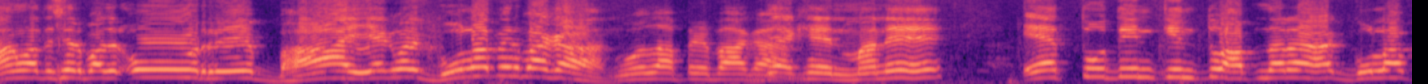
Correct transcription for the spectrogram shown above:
বাংলাদেশের বাজার ও রে ভাই একবার গোলাপের বাগান। গোলাপের বাগান। দেখেন মানে এতদিন কিন্তু আপনারা গোলাপ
